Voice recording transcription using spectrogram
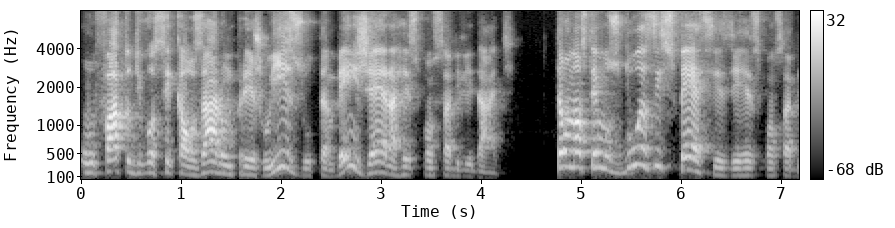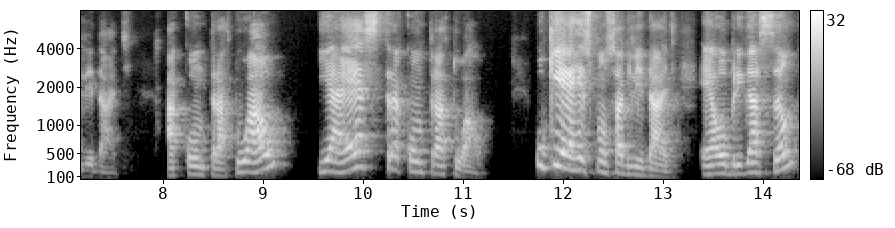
o fato de você causar um prejuízo também gera responsabilidade. Então, nós temos duas espécies de responsabilidade: a contratual e a extracontratual. O que é responsabilidade? É a obrigação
